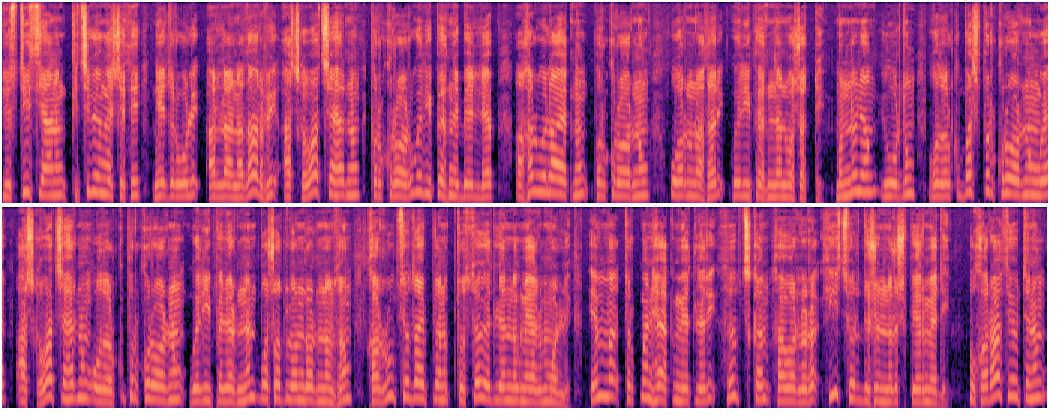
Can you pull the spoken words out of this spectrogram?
Ýustisiýanyň kiçi geňeşçisi Nedirguly Allanazarowy Aşgabat şäheriniň prokurory wezipesine belläp, Ahal welaýatynyň prokurorynyň orunbasary wezipesinden boşatdy. Mundan öň, ýurduň ozalky baş prokurorynyň we Aşgabat şäheriniň ozalky prokurorynyň wezipelerinden boşadylanlaryndan soň korrupsiýada aýyplanyp tussag edilendigi mälim boldy. Emma türkmen häkimiýetleri syzyp çykan habarlara hiç bir düşündiriş bermedi. Buhara sebitiniň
